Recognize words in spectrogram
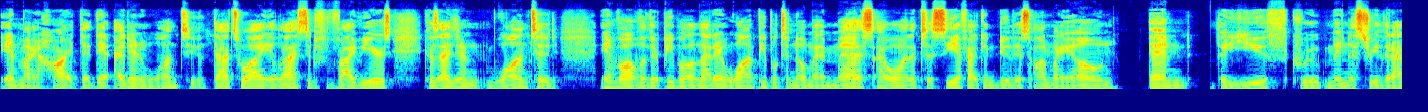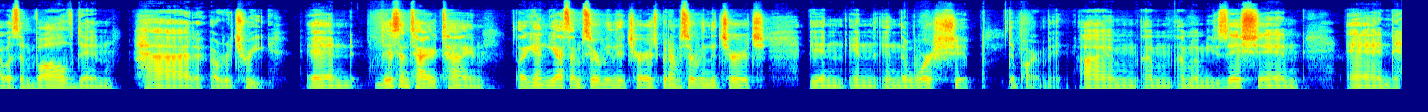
in my heart that I didn't want to. That's why it lasted for five years because I didn't want to involve other people and I didn't want people to know my mess. I wanted to see if I can do this on my own. And the youth group ministry that I was involved in had a retreat. And this entire time, again, yes, I'm serving the church, but I'm serving the church in in in the worship department. I'm I'm I'm a musician and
